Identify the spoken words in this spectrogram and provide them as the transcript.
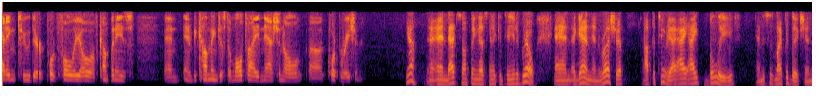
adding to their portfolio of companies, and and becoming just a multinational uh, corporation. Yeah, and that's something that's going to continue to grow. And again, in Russia, opportunity. I, I, I believe, and this is my prediction,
